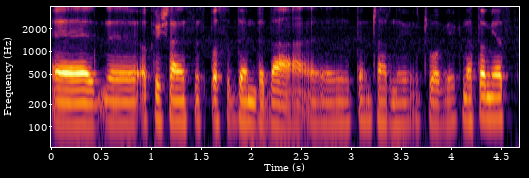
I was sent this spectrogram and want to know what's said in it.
e, określając w ten sposób Dembeba, e, ten czarny człowiek. Natomiast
